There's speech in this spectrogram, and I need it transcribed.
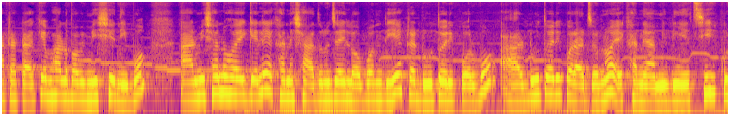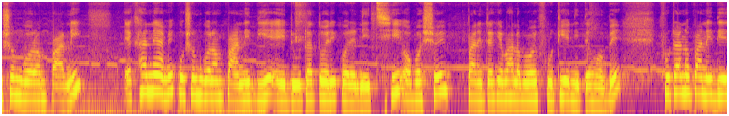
আটাটাকে ভালোভাবে মিশিয়ে নিব। আর মিশানো হয়ে গেলে এখানে স্বাদ অনুযায়ী লবণ দিয়ে একটা ডু তৈরি করব। আর ডু তৈরি করার জন্য এখানে আমি নিয়েছি কুসুম গরম পানি এখানে আমি কুসুম গরম পানি দিয়ে এই ডুটা তৈরি করে নিচ্ছি। অবশ্যই পানিটাকে ভালোভাবে ফুটিয়ে নিতে হবে। ফুটানো পানি দিয়ে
